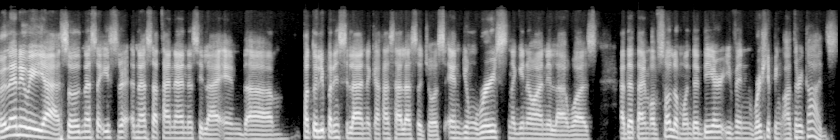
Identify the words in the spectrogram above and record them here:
Well, anyway, yeah. So, nasa Israel, nasa Canaan na sila and um, patuloy pa rin sila nagkakasala sa Diyos. And yung worst na ginawa nila was at the time of Solomon that they are even worshiping other gods.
